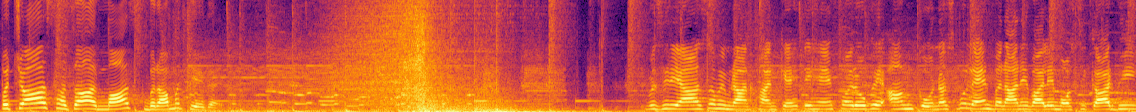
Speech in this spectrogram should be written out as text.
پچاس ہزار ماسک برآمد کیے گئے۔ وزیر اعظم عمران خان کہتے ہیں، فروغ ام کو نصب العین بنانے والے موسیقار بھی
